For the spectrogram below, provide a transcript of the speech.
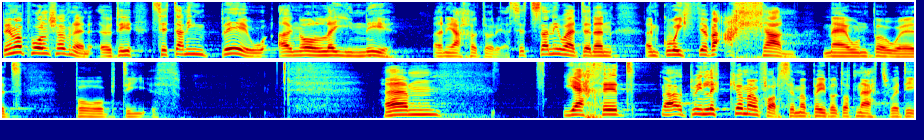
Be mae Paul yn siarad fan hyn ydy sut da ni'n byw yng ngoleini yn iechawdwriaeth. Sut da ni wedyn yn, yn gweithio fe allan mewn bywyd bob dydd. Um, iechyd Dwi'n licio mewn ffordd sy'n mae Beibl.net wedi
